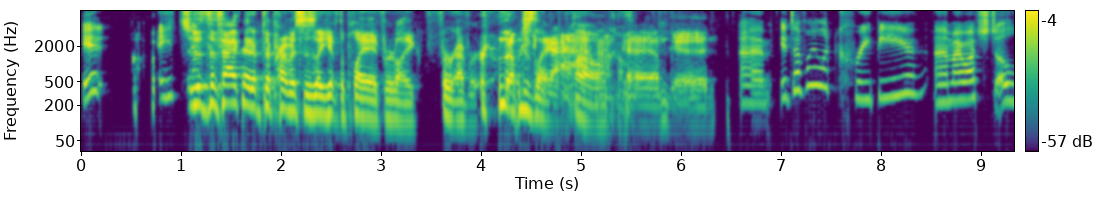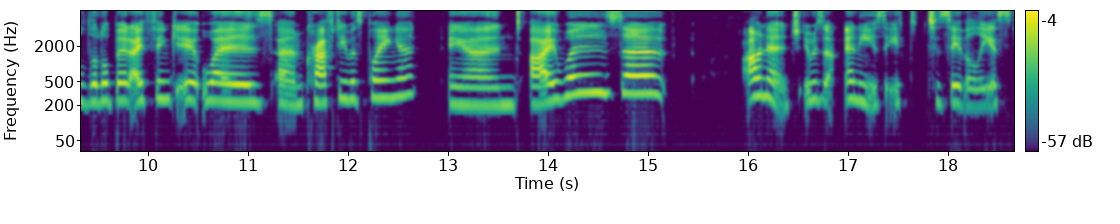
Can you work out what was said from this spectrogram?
it. It's The, just the fact that the premise is like you have to play it for like forever. I'm just like, ah, Oh, okay. I'm good. Um, it definitely looked creepy. Um, I watched a little bit. I think it was um Crafty was playing it, and I was uh on edge. It was uneasy to say the least.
